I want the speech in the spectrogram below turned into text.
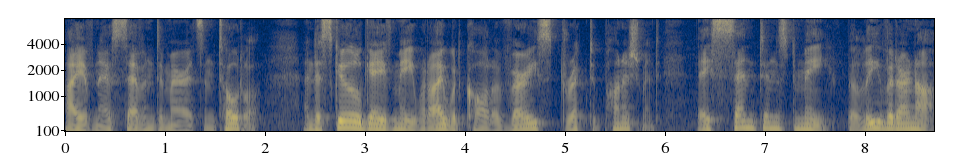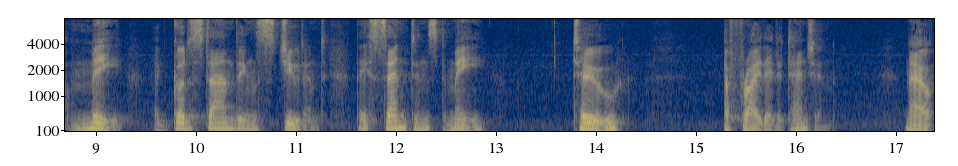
I have now seven demerits in total. And the school gave me what I would call a very strict punishment. They sentenced me, believe it or not, me, a good standing student, they sentenced me to a Friday detention. Now,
